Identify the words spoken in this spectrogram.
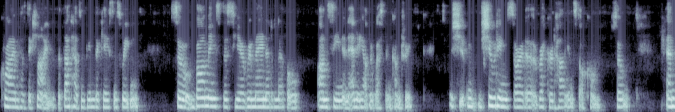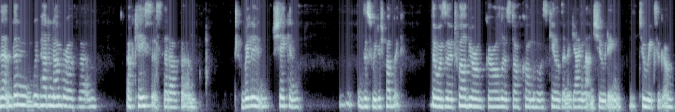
crime has declined, but that hasn't been the case in Sweden. So bombings this year remain at a level unseen in any other Western country. Sh- shootings are at a record high in Stockholm. So, and then then we've had a number of um, of cases that have um, really shaken the Swedish public. There was a 12 year old girl in Stockholm who was killed in a gangland shooting two weeks ago.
